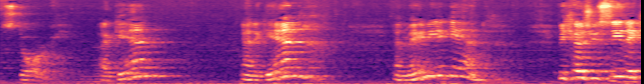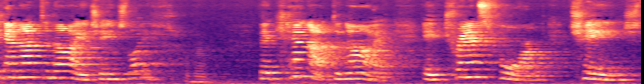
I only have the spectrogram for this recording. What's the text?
story. Again and again and maybe again. Because you see, they cannot deny a changed life. They cannot deny a transformed, changed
